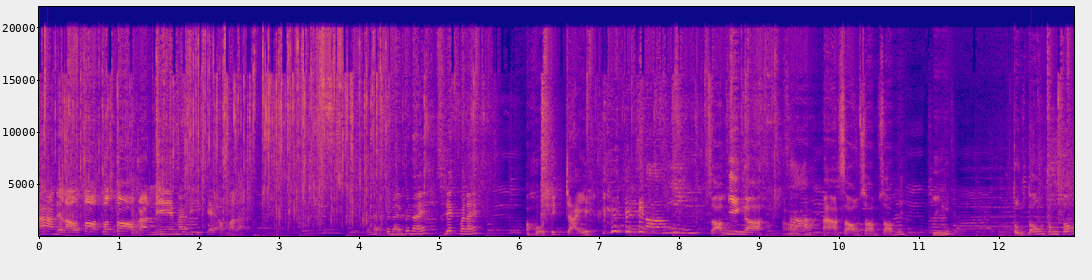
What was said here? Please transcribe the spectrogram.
อ่าเดี๋ยวเราต่อตัวต่อกันนี่แม่บีแกะออกมาแล้วไปไหนไปไหนไปไหน เด็กไปไหน โอ้โหติดใจ ซ้อมยิงเหรอซ้อมอ่าซ้อมซ้อมซ้อมนี่ยิงนี่ตรงตรงตรงตรง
